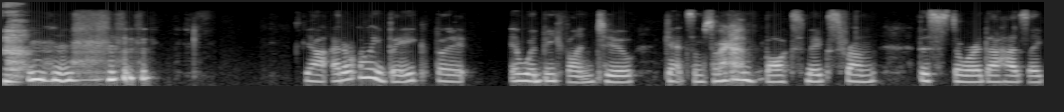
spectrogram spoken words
Mhm. yeah, I don't really bake, but it would be fun to get some sort of box mix from this store that has like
